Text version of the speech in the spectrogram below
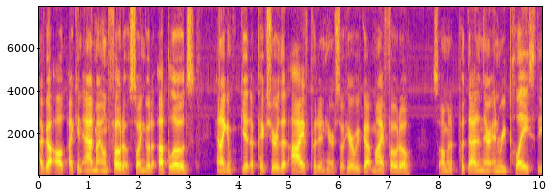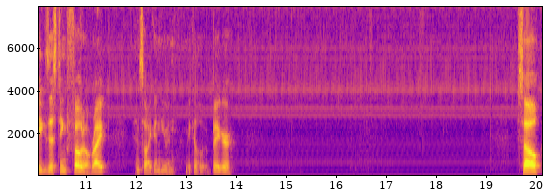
I've got all, I can add my own photos. So I can go to uploads and I can get a picture that I've put in here. So here we've got my photo. So I'm going to put that in there and replace the existing photo, right? And so I can even make it a little bit bigger. So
